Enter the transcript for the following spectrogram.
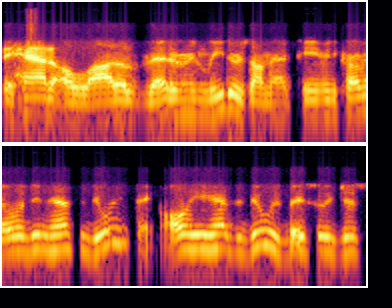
they had a lot of veteran leaders on that team and Carmelo didn't have to do anything. All he had to do was basically just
